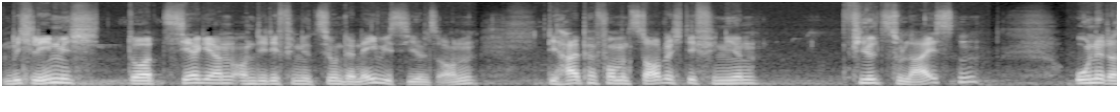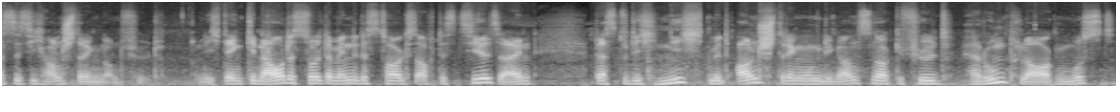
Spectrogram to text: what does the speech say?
Und ich lehne mich dort sehr gern an die Definition der Navy SEALs an, die High Performance dadurch definieren, viel zu leisten, ohne dass es sich anstrengend anfühlt. Und ich denke, genau das sollte am Ende des Tages auch das Ziel sein, dass du dich nicht mit Anstrengung den ganzen Tag gefühlt herumplagen musst,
